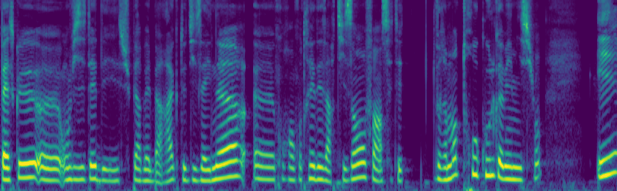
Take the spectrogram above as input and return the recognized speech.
Parce que euh, on visitait des super belles baraques de designers, euh, qu'on rencontrait des artisans, enfin c'était vraiment trop cool comme émission. Et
